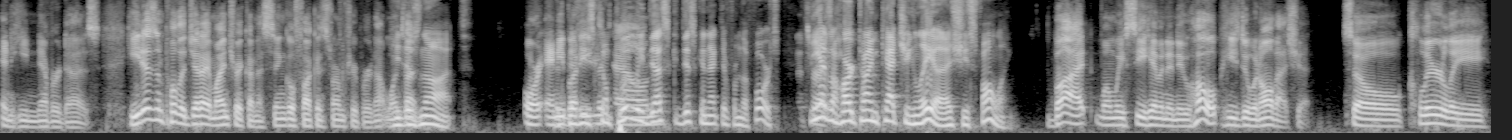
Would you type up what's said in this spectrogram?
and he never does. He doesn't pull the Jedi mind trick on a single fucking stormtrooper, not one he time, does not. or Because anybody. he's in the completely dis- disconnected from the Force. That's he has a hard time catching Leia as she's falling. But when we see him in A New Hope, he's doing all that shit. So clearly,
